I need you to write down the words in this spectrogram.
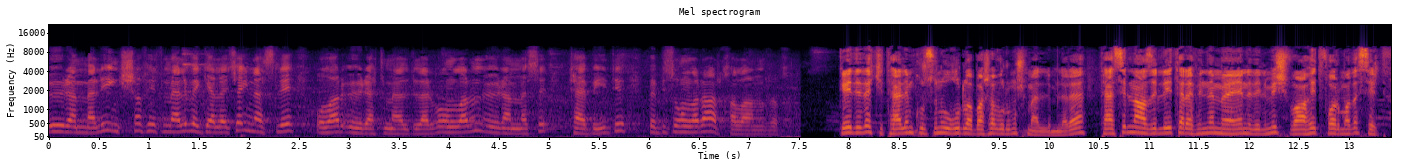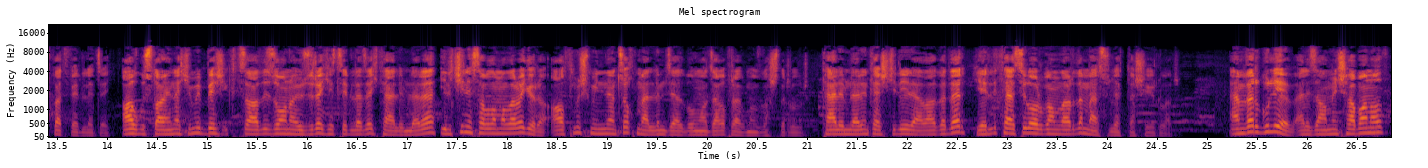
öyrənməli, inkişaf etməli və gələcək nəsli onlar öyrətməlidirlər və onların öyrənməsi təbiidir və biz onlara arxalanırıq. Qeyd edək ki, təlim kursunu uğurla başa vurmuş müəllimlərə Təhsil Nazirliyi tərəfindən müəyyən edilmiş vahid formada sertifikat veriləcək. Avqust ayına kimi 5 iqtisadi zona üzrə keçiriləcək təlimlərə ilkin hesablamalara görə 60 mindən çox müəllim cəlb olunacağı proqnozlaşdırılır. Təlimlərin təşkili ilə əlaqədar yerli təhsil orqanları da məsuliyyət daşıyırlar. Ənvər Quliyev, Əlizamin Şabanov,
